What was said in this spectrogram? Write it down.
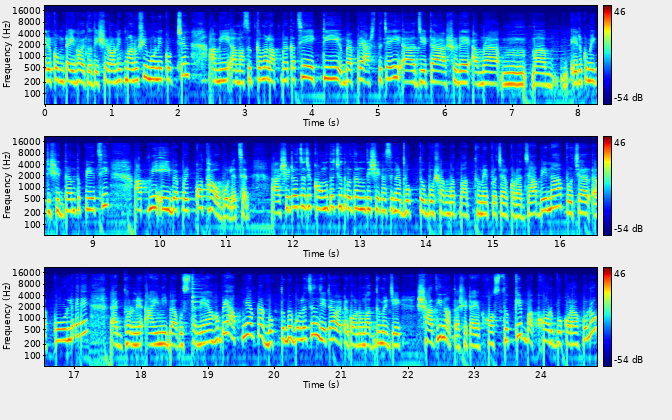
এরকমটাই হয়তো দেশের অনেক মানুষই মনে করছেন। আমি মাসুদ কামাল আপনার কাছে একটি ব্যাপারে আসতে চাই যেটা আসলে আমরা এরকম একটি সিদ্ধান্ত পেয়েছি। আপনি এই ব্যাপারে কথাও বলেছেন। সেটা হচ্ছে যে ক্ষমতাচ্যুত প্রধানমন্ত্রী শেখ হাসিনার বক্তব্য সংবাদ মাধ্যমে প্রচার করা যাবে না। প্রচার করলে এক ধরনের আইনি ব্যবস্থা নেওয়া হবে। আপনি আপনার বক্তব্যে বলেছেন যেটাও একটা গণমাধ্যমের যে স্বাধীনতা সেটা হস্তক্ষেপ বা খর্ব করা হলো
